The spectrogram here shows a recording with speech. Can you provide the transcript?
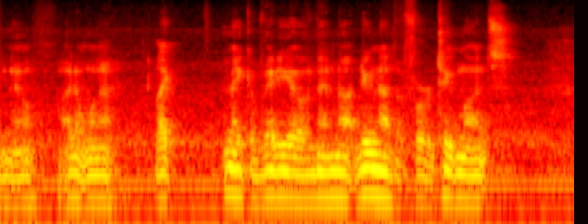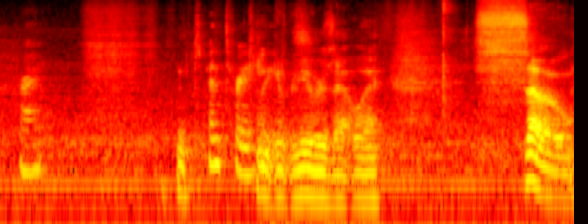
you know, I don't want to, like, make a video and then not do nothing for two months. right. It's been three Can't get viewers that way. So,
